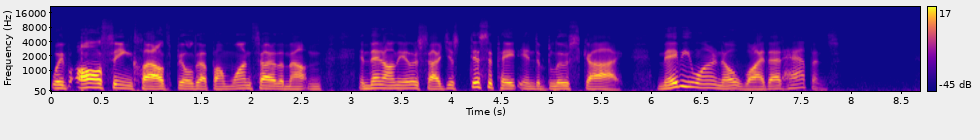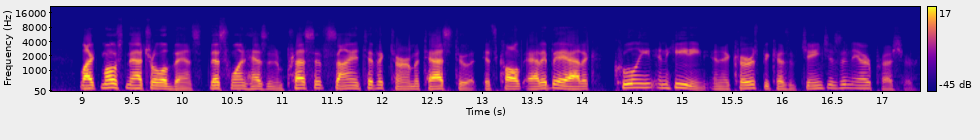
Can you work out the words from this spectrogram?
We've all seen clouds build up on one side of the mountain and then on the other side just dissipate into blue sky. Maybe you want to know why that happens. Like most natural events, this one has an impressive scientific term attached to it. It's called adiabatic cooling and heating and it occurs because of changes in air pressure.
